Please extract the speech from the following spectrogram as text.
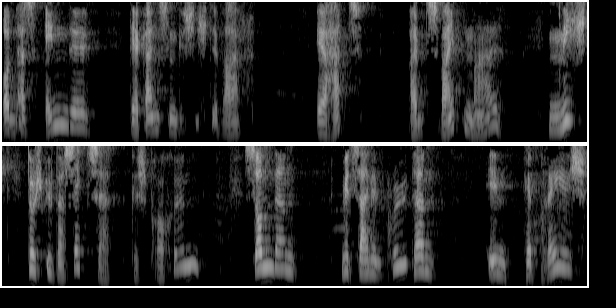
Und das Ende der ganzen Geschichte war, er hat beim zweiten Mal nicht durch Übersetzer gesprochen, sondern mit seinen Brüdern in Hebräisch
